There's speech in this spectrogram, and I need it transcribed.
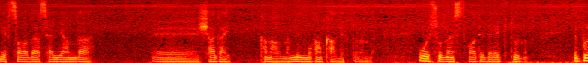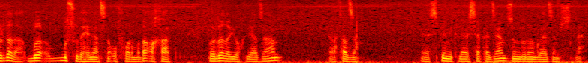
Neftsalada, Səlyanda, e, Şaqay kanalında, Milmuğam kollektorunda. O üsuldan istifadə edərək tuturdum. E, burada da bu, bu su da helənsinə o formada axar. Burada da yoxlayacağam, atacağam. E, spinnikləri səpəcəm, zınqırın qoyacağım üstünə.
